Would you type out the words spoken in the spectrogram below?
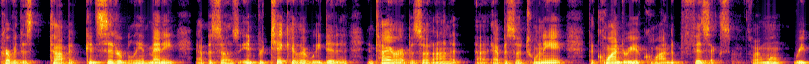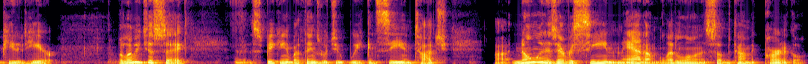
covered this topic considerably in many episodes. In particular, we did an entire episode on it, uh, episode 28, The Quandary of Quantum Physics. So I won't repeat it here. But let me just say, uh, speaking about things which you, we can see and touch, uh, no one has ever seen an atom, let alone a subatomic particle.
